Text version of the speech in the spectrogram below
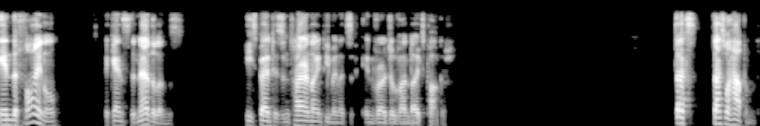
In the final, against the Netherlands, he spent his entire 90 minutes in Virgil van Dijk's pocket. That's that's what happened.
